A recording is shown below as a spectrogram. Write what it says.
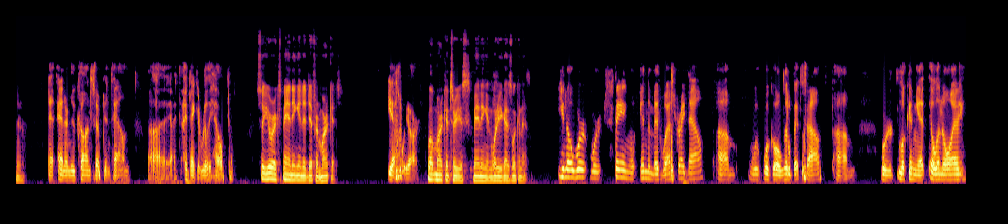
yeah. and a new concept in town, uh, I, I, think it really helped. So you're expanding into different markets. Yes, we are. What markets are you expanding in? What are you guys looking at? You know, we're we're staying in the Midwest right now. Um, we'll, we'll, go a little bit south. Um, we're looking at Illinois,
